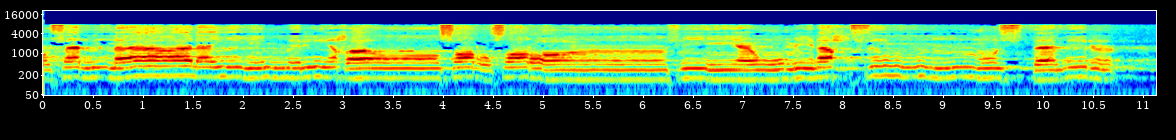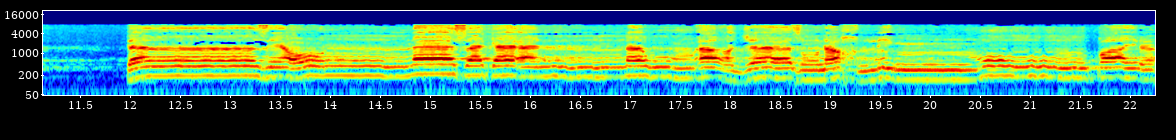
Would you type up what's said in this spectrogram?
أَرْسَلْنَا عَلَيْهِمْ رِيحًا صَرْصَرًا فِي يَوْمِ نَحْسٍ مُّسْتَمِرٍّ. تَنزِعُ النَّاسَ كَأَنَّهُمْ أَعْجَازُ نَخْلٍ مُّنقَعِرٍ.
